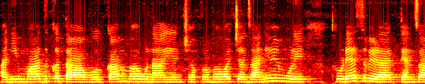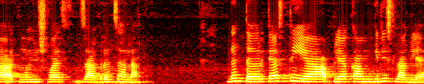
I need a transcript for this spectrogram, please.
आणि मादकता व कामभावना यांच्या प्रभावाच्या जाणीवेमुळे थोड्याच वेळात त्यांचा आत्मविश्वास जागृत झाला. नंतर त्या स्त्रिया आपल्या कामगिरीस लागल्या.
